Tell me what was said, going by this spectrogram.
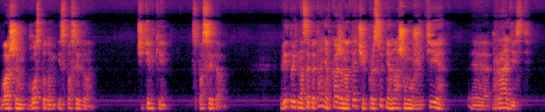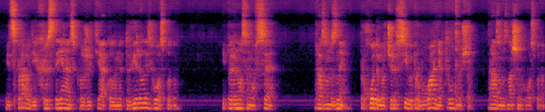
вашим Господом і Спасителем? Чи тільки Спасителем? Відповідь на це питання вкаже на те, чи присутня в нашому житті е, радість від справді християнського життя, коли ми довірились Господу і переносимо все разом з Ним, проходимо через всі випробування, труднощі разом з нашим Господом.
